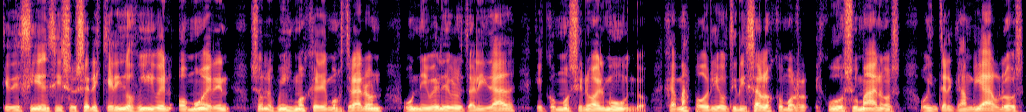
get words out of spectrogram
que deciden si sus seres queridos viven o mueren son los mismos que demostraron un nivel de brutalidad que conmocionó al mundo. Jamás podría utilizarlos como escudos humanos o intercambiarlos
